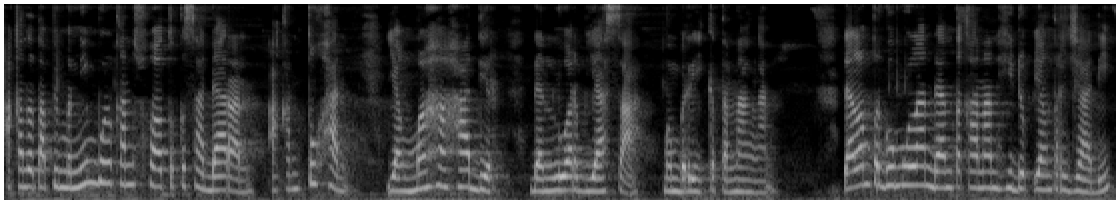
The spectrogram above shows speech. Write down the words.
akan tetapi menimbulkan suatu kesadaran akan Tuhan yang maha hadir dan luar biasa memberi ketenangan. Dalam pergumulan dan tekanan hidup yang terjadi,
